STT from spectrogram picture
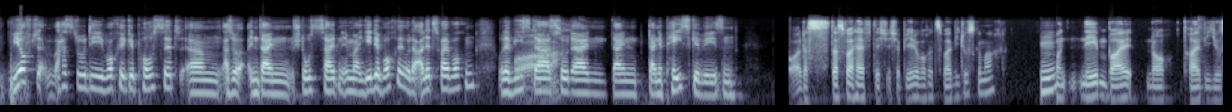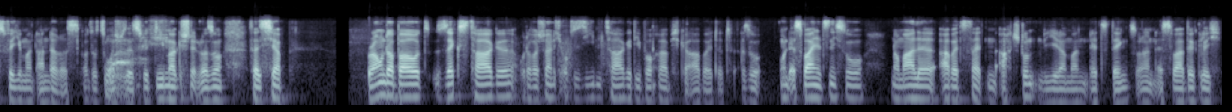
wie oft hast du die Woche gepostet? Ähm, also in deinen Stoßzeiten immer jede Woche oder alle zwei Wochen? Oder wie Boah. ist da so dein, dein, deine Pace gewesen? Boah, das, das war heftig. Ich habe jede Woche zwei Videos gemacht hm? und nebenbei noch drei Videos für jemand anderes. Also zum Boah. Beispiel, das wird die mal geschnitten oder so. Das heißt, ich habe roundabout sechs Tage oder wahrscheinlich auch sieben Tage die Woche habe ich gearbeitet. Also, und es waren jetzt nicht so normale Arbeitszeiten, acht Stunden, wie jedermann jetzt denkt, sondern es war wirklich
